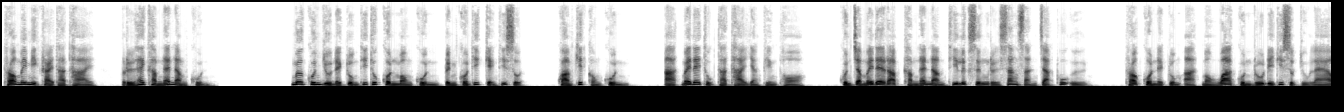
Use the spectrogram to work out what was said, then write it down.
เพราะไม่มีใครท้าทาย หรือให้คำแนะนำคุณ เมื่อคุณอยู่ในกลุ่มที่ทุกคนมองคุณเป็นคนที่เก่งที่สุด ความคิดของคุณ อาจไม่ได้ถูกท้าทายอย่างเพียงพอ คุณจะไม่ได้รับคำแนะนำที่ลึกซึ้งหรือสร้างสรรค์จากผู้อื่น เพราะคนในกลุ่มอาจมองว่าคุณรู้ดีที่สุดอยู่แล้ว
